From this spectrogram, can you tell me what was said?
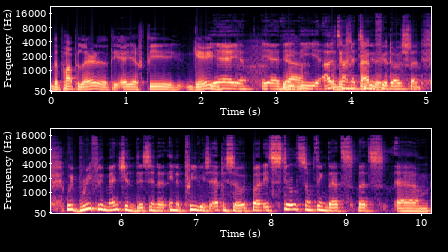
the popularity that the AFD gained. Yeah, yeah, yeah. The, yeah, the Alternative für Deutschland. We briefly mentioned this in a in a previous episode, but it's still something that's that's. Um,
